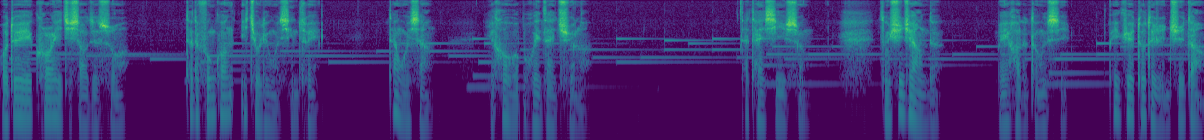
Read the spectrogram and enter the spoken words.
我对 Courage 小姐说：“她的风光依旧令我心醉。”但我想，以后我不会再去了。他叹息一声，总是这样的，美好的东西被越多的人知道，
